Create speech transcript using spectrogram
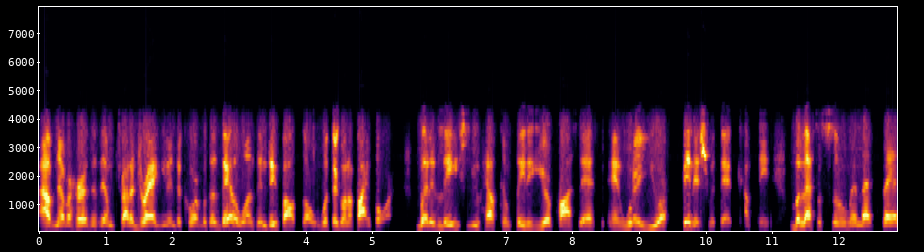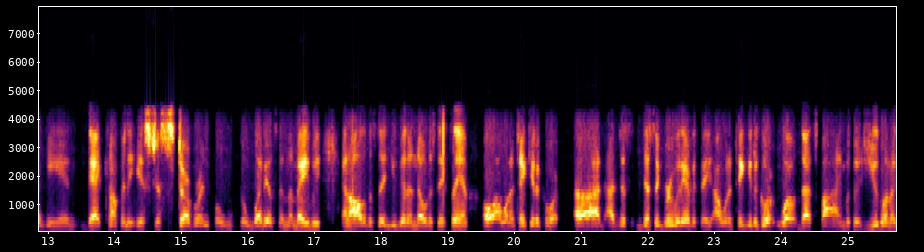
I've never heard of them try to drag you into court because they're the ones in default. So what they're going to fight for. But at least you have completed your process and where you are finished with that company. But let's assume and let's say again that company is just stubborn for the what ifs and the maybe, and all of a sudden you get a notice they're saying, "Oh, I want to take you to court." uh, I, I just disagree with everything. I want to take you to court. Well, that's fine because you're going to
